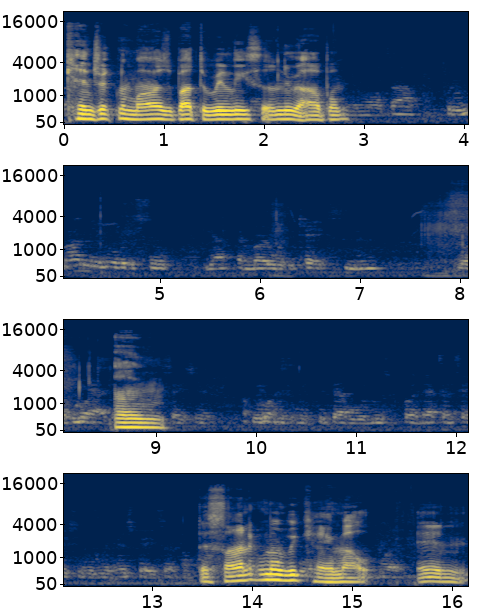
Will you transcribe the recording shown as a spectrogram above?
Kendrick Lamar is about to release a new album. Um, the Sonic movie came out, and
